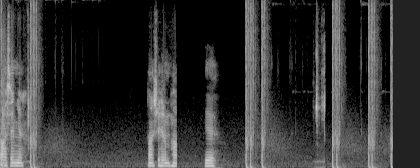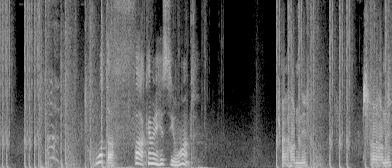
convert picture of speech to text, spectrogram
I see him, yeah. Nice, you hit him hard. Yeah. What the fuck? How many hits do you want? Try holding there. Just try holding there.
